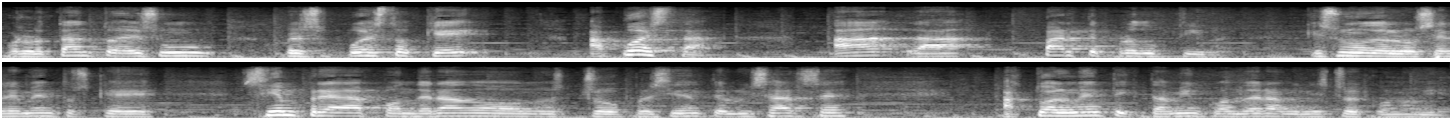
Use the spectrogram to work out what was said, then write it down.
Por lo tanto, es un presupuesto que apuesta a la parte productiva, que es uno de los elementos que siempre ha ponderado nuestro presidente Luis Arce, actualmente y también cuando era ministro de Economía.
